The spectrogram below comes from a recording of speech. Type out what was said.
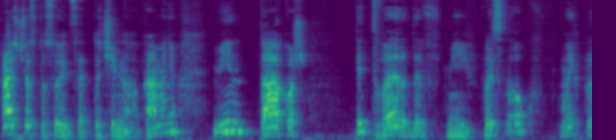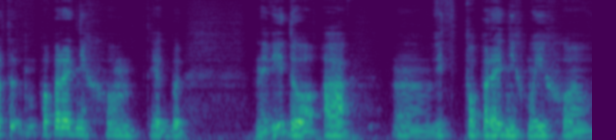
А що стосується точильного каменю, він також підтвердив мій висновок моїх попередніх, ем, якби не відео, а е, від попередніх моїх е,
